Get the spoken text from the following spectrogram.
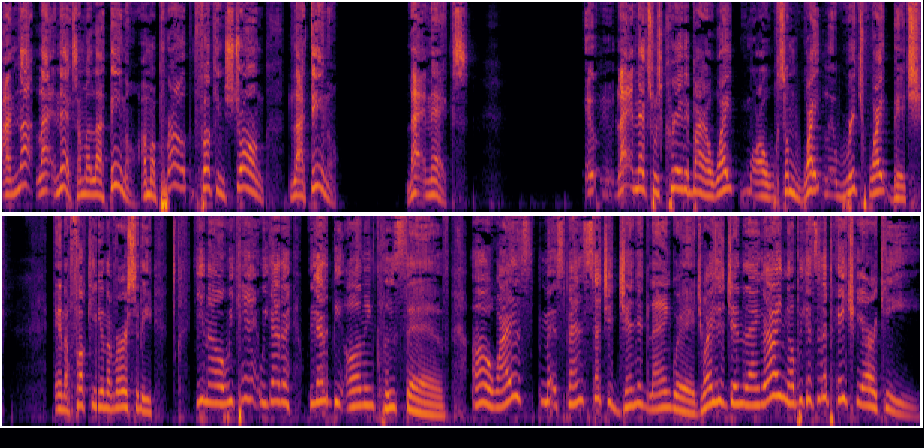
I'm not Latinx. I'm a Latino. I'm a proud, fucking strong Latino. Latinx. It, Latinx was created by a white or some white rich white bitch in a fucking university. You know, we can't, we gotta, we gotta be all inclusive. Oh, why is Spanish such a gendered language? Why is it gendered language? I know because of the patriarchy.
